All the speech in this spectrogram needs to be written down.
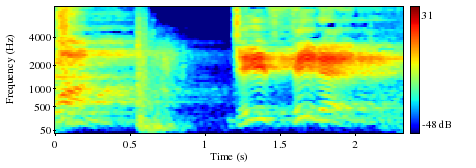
one defeated.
